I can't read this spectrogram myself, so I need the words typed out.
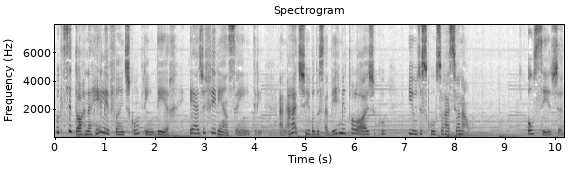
O que se torna relevante compreender é a diferença entre a narrativa do saber mitológico e o discurso racional. Ou seja,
